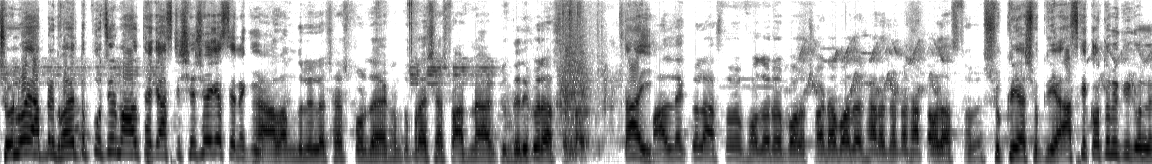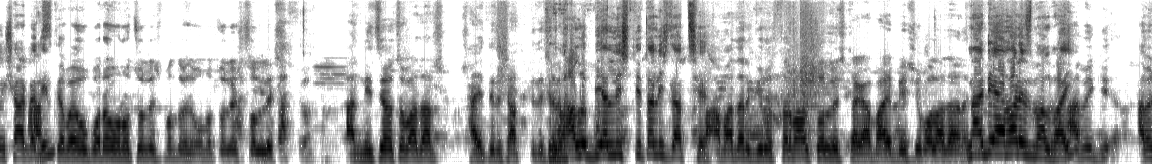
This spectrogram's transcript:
সুমন ভাই আপনার ঘরে তো প্রচুর মাল থাকে আজকে শেষ হয়ে গেছে নাকি? হ্যাঁ আলহামদুলিল্লাহ শেষ পর্যায়ে এখন তো প্রায় শেষ। আপনি আর একটু দেরি করে আসছেন ভাই। তাই? মাল দেখতে হলে আসতে হবে ফজরের পর বাজে সাড়ে ছটা সাতটা বাজে আসতে হবে। শুক্রিয়া শুক্রিয়া। আজকে কত বিক্রি করলেন সারাটা দিন? ভাই উপরে উনচল্লিশ পর্যন্ত উনচল্লিশ চল্লিশ। আর নিচে হচ্ছে বাজার সাঁত্রিশ আটত্রিশ। ভালো বিয়াল্লিশ তেতাল্লিশ যাচ্ছে। আমাদের গৃহস্থের মাল চল্লিশ টাকা ভাই বেশি বলা যায় না। এটা অ্যাভারেজ মাল ভাই। আমি আমি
